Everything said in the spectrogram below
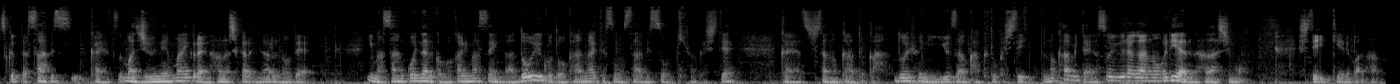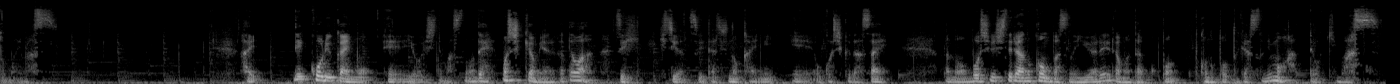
作ったサービス開発、まあ、10年前ぐらいの話からになるので、今参考になるか分かりませんが、どういうことを考えてそのサービスを企画して開発したのかとか、どういうふうにユーザーを獲得していったのかみたいな、そういう裏側のリアルな話もしていければなと思います。はい。で、交流会も、えー、用意してますので、もし興味ある方は、ぜひ7月1日の会に、えー、お越しください。あの、募集しているあのコンパスの URL はまたこのポッドキャストにも貼っておきます。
